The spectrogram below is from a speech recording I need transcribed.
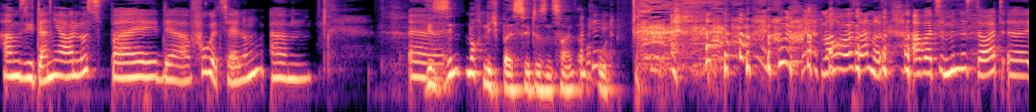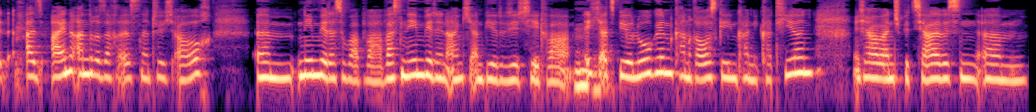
haben Sie dann ja Lust bei der Vogelzählung. Ähm, äh, wir sind noch nicht bei Citizen Science, aber okay. gut. Machen wir was anderes. Aber zumindest dort, äh, also eine andere Sache ist natürlich auch, ähm, nehmen wir das überhaupt wahr? Was nehmen wir denn eigentlich an Biodiversität wahr? Mhm. Ich als Biologin kann rausgehen, kann die kartieren. Ich habe ein Spezialwissen ähm,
